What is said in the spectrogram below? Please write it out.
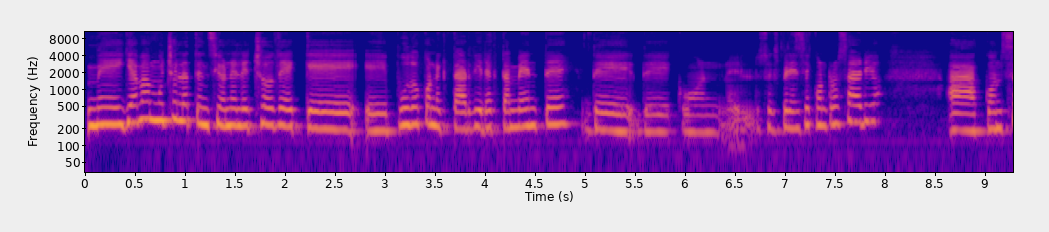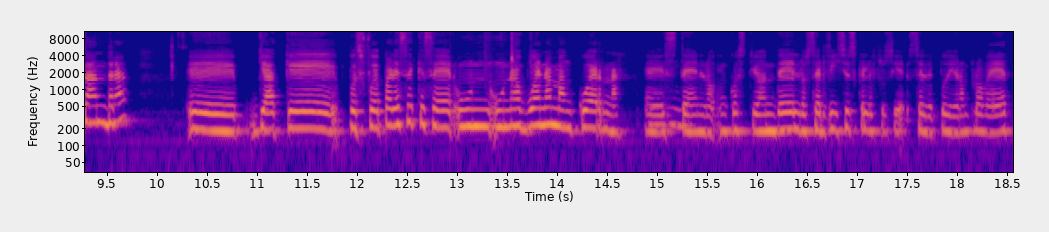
me llama mucho la atención el hecho de que eh, pudo conectar directamente de, con su experiencia con Rosario, a, con Sandra, eh, ya que pues fue parece que ser una buena mancuerna este, en, en, cuestión de los servicios que le se le pudieron proveer.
